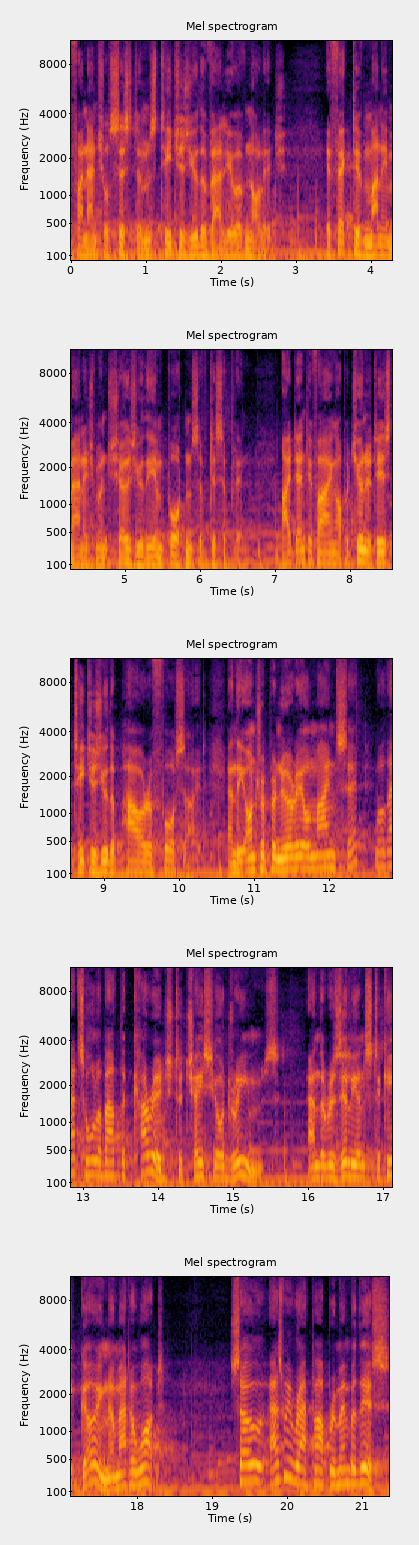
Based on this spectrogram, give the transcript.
financial systems teaches you the value of knowledge. Effective money management shows you the importance of discipline. Identifying opportunities teaches you the power of foresight. And the entrepreneurial mindset? Well, that's all about the courage to chase your dreams and the resilience to keep going no matter what. So, as we wrap up, remember this.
